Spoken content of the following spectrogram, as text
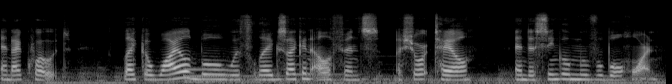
and I quote, like a wild bull with legs like an elephant's, a short tail, and a single movable horn.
